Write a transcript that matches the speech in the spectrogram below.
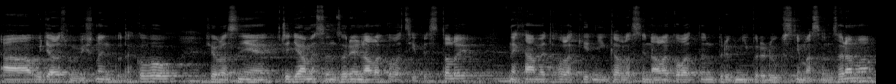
a udělali jsme myšlenku takovou, že vlastně přiděláme senzory na lakovací pistoli, necháme toho lakírníka vlastně nalakovat ten první produkt s těma senzorama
